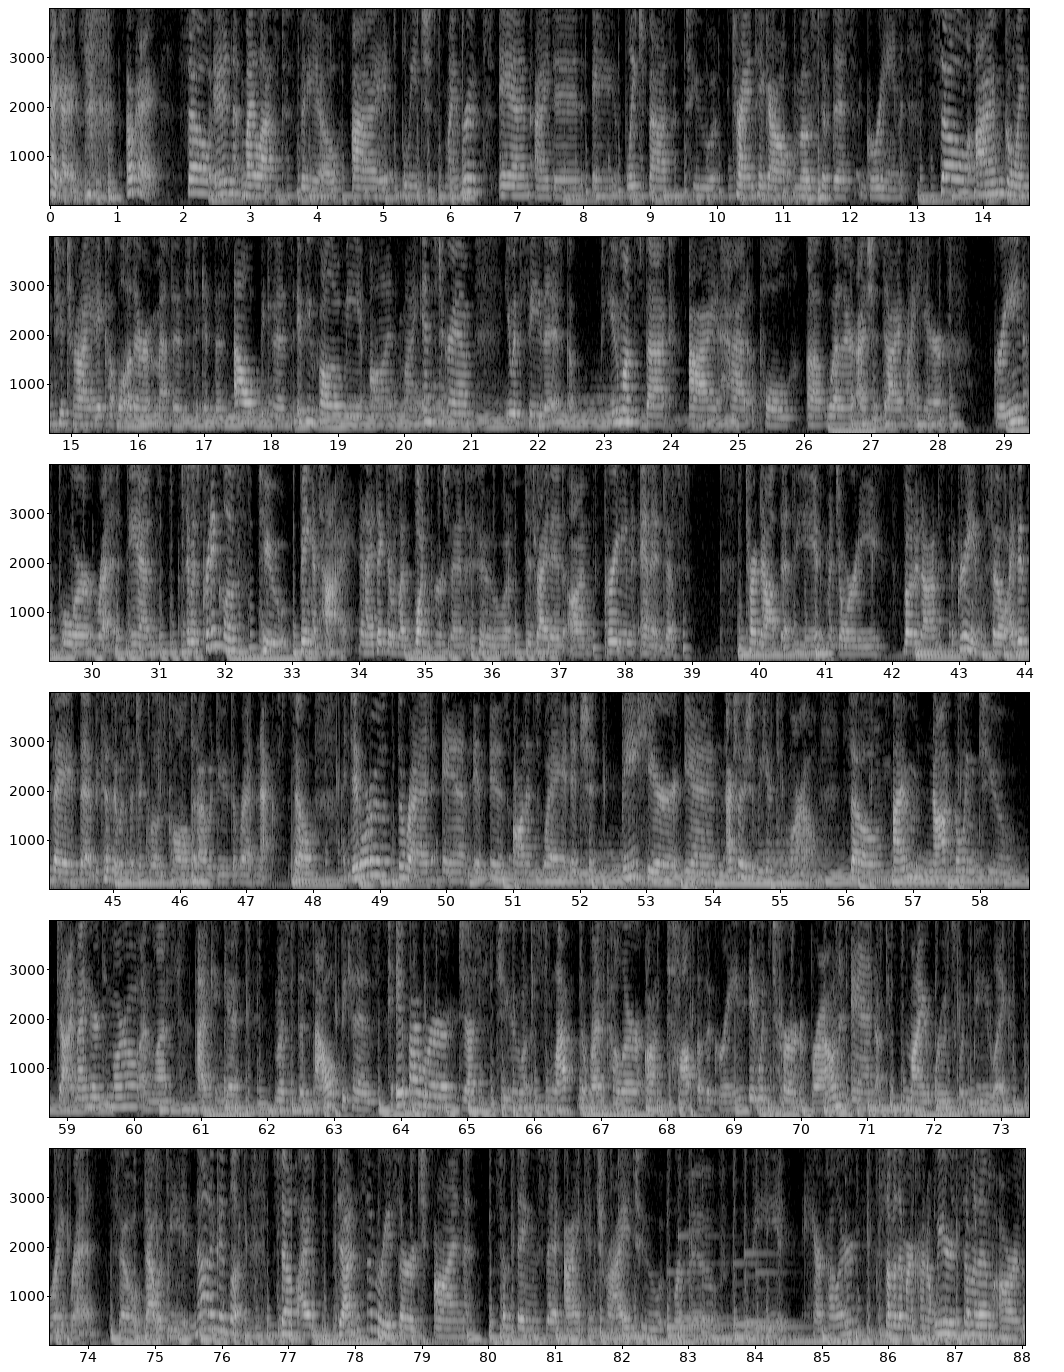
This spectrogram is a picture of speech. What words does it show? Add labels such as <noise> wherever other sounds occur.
Hi guys. <laughs> okay, so in my last video, I bleached my roots and I did a bleach bath to try and take out most of this green. So I'm going to try a couple other methods to get this out because if you follow me on my Instagram, you would see that a few months back I had a poll of whether I should dye my hair green or red and it was pretty close to being a tie and I think there was like one person who decided on green and it just turned out that the majority voted on the green. So I did say that because it was such a close call that I would do the red next. So I did order the red and it is on its way. It should be here in, actually it should be here tomorrow. So I'm not going to dye my hair tomorrow unless I can get most of this out because if I were just to slap the red color on top of the green, it would turn brown and my roots would be like bright red. So that would be not a good look. So I've done some research on some things that I can try to remove the hair color. Some of them are kind of weird, some of them are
